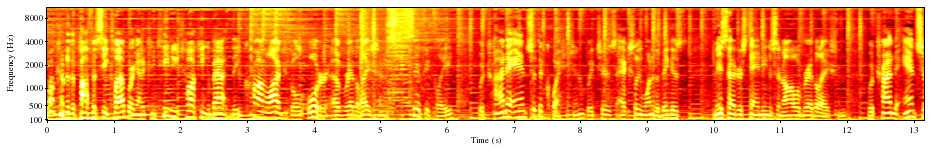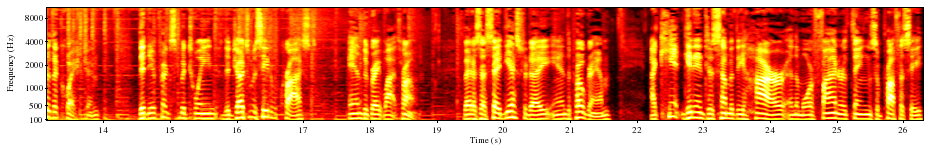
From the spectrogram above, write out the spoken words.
Welcome to the Prophecy Club. We're going to continue talking about the chronological order of Revelation. Specifically, we're trying to answer the question, which is actually one of the biggest misunderstandings in all of Revelation. We're trying to answer the question the difference between the judgment seat of Christ and the great white throne. But as I said yesterday in the program, I can't get into some of the higher and the more finer things of prophecy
